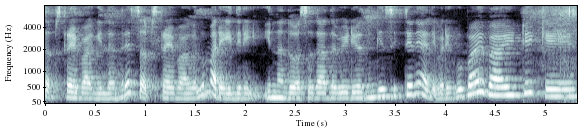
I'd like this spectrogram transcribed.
ಸಬ್ಸ್ಕ್ರೈಬ್ ಆಗಿಲ್ಲ ಅಂದರೆ ಸಬ್ಸ್ಕ್ರೈಬ್ ಆಗಲು ಮರೆಯದಿರಿ. ಇನ್ನೊಂದು ಹೊಸದಾದ ವಿಡಿಯೋ ನಿಮಗೆ ಸಿಗ್ತೇನೆ. ಅಲ್ಲಿವರೆಗೂ ಬಾಯ್ ಬಾಯ್ ಟೇಕ್ ಕೇರ್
